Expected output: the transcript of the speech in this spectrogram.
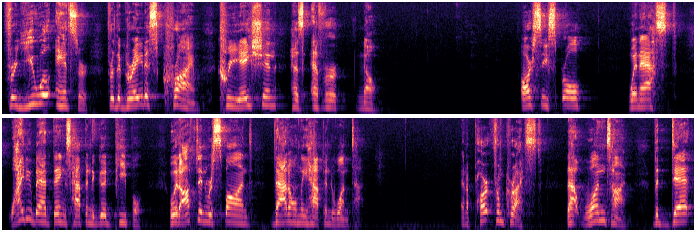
For you will answer for the greatest crime creation has ever known. R.C. Sproul, when asked, Why do bad things happen to good people? Would often respond, that only happened one time. And apart from Christ, that one time, the debt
